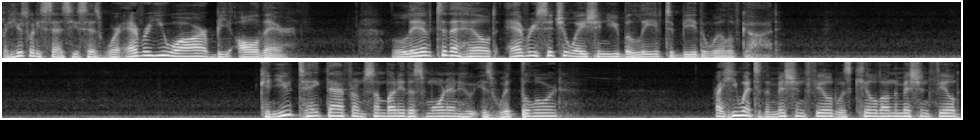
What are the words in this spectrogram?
but here's what he says He says, Wherever you are, be all there. Live to the hilt every situation you believe to be the will of God. Can you take that from somebody this morning who is with the Lord? Right, he went to the mission field, was killed on the mission field,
